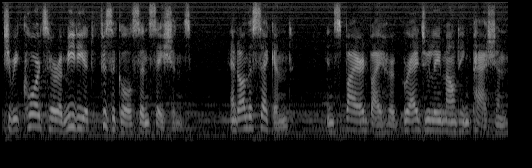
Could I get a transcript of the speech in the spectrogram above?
she records her immediate physical sensations. And on the second, inspired by her gradually mounting passion,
